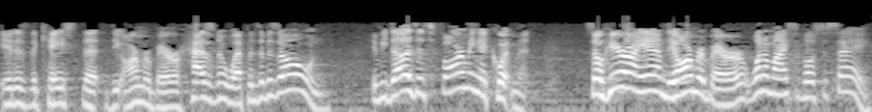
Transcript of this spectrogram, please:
it is the case that the armor bearer has no weapons of his own. If he does, it's farming equipment. So here I am, the armor bearer. What am I supposed to say?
